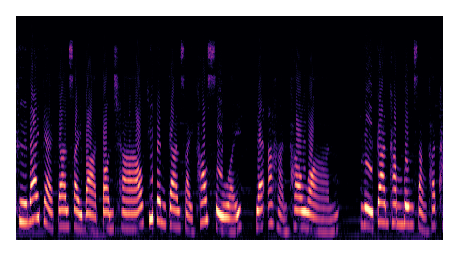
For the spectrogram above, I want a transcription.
คือได้แก่การใส่บาตรตอนเช้าที่เป็นการใส่ข้าวสวย และอาหารข้าวหวาน หรือการทำบุญสังฆท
